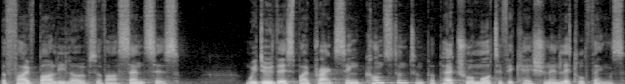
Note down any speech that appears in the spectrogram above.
the five barley loaves of our senses. We do this by practicing constant and perpetual mortification in little things.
